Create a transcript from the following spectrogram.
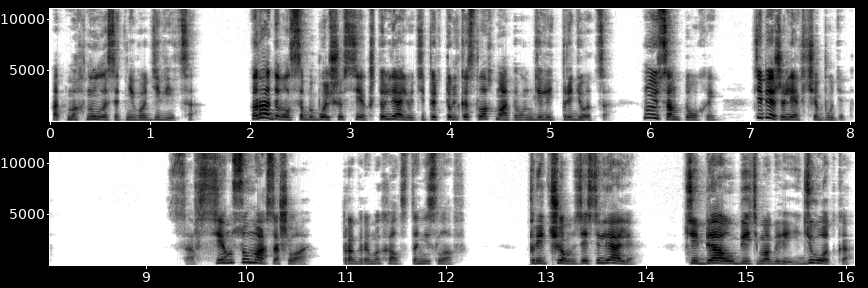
отмахнулась от него девица. Радовался бы больше всех, что Лялю теперь только с Лохматовым делить придется. Ну и с Антохой. Тебе же легче будет. Совсем с ума сошла, прогромыхал Станислав. При чем здесь Ляля? Тебя убить могли, идиотка.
